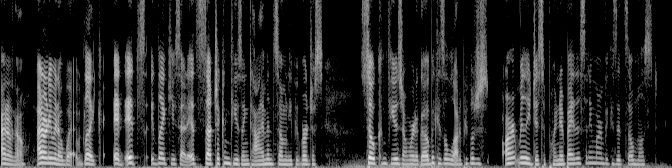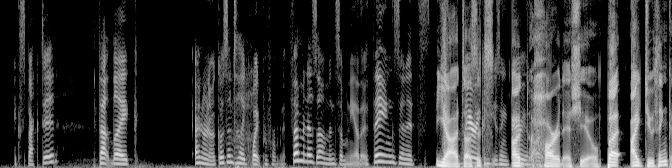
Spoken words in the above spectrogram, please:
I don't know. I don't even know what like it it's like you said, it's such a confusing time and so many people are just so confused on where to go because a lot of people just aren't really disappointed by this anymore because it's almost expected that like I don't know, it goes into like white performative feminism and so many other things and it's yeah, it does. It's confusing, a hard. hard issue. But I do think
